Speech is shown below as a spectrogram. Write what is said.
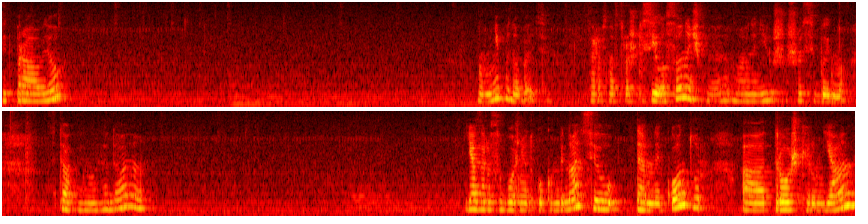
відправлю. Ну, Мені подобається. Зараз у нас трошки сіло сонечко, я маю надію, що щось видно. Так він виглядає. Я зараз обожнюю таку комбінацію: темний контур, трошки рум'ян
